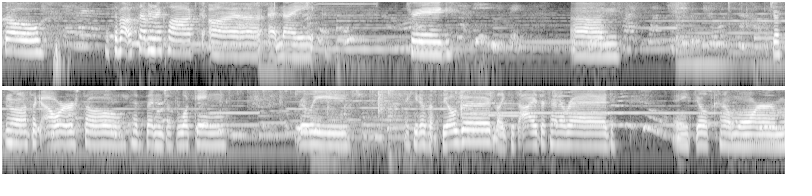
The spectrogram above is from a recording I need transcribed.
So it's about seven o'clock uh, at night. Trig, It's easy to fix. um, Right, watching with Jordan now. just in the last like hour or so, has been just looking really like he doesn't feel good. Like his eyes are kind of red. and he feels kind of warm.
